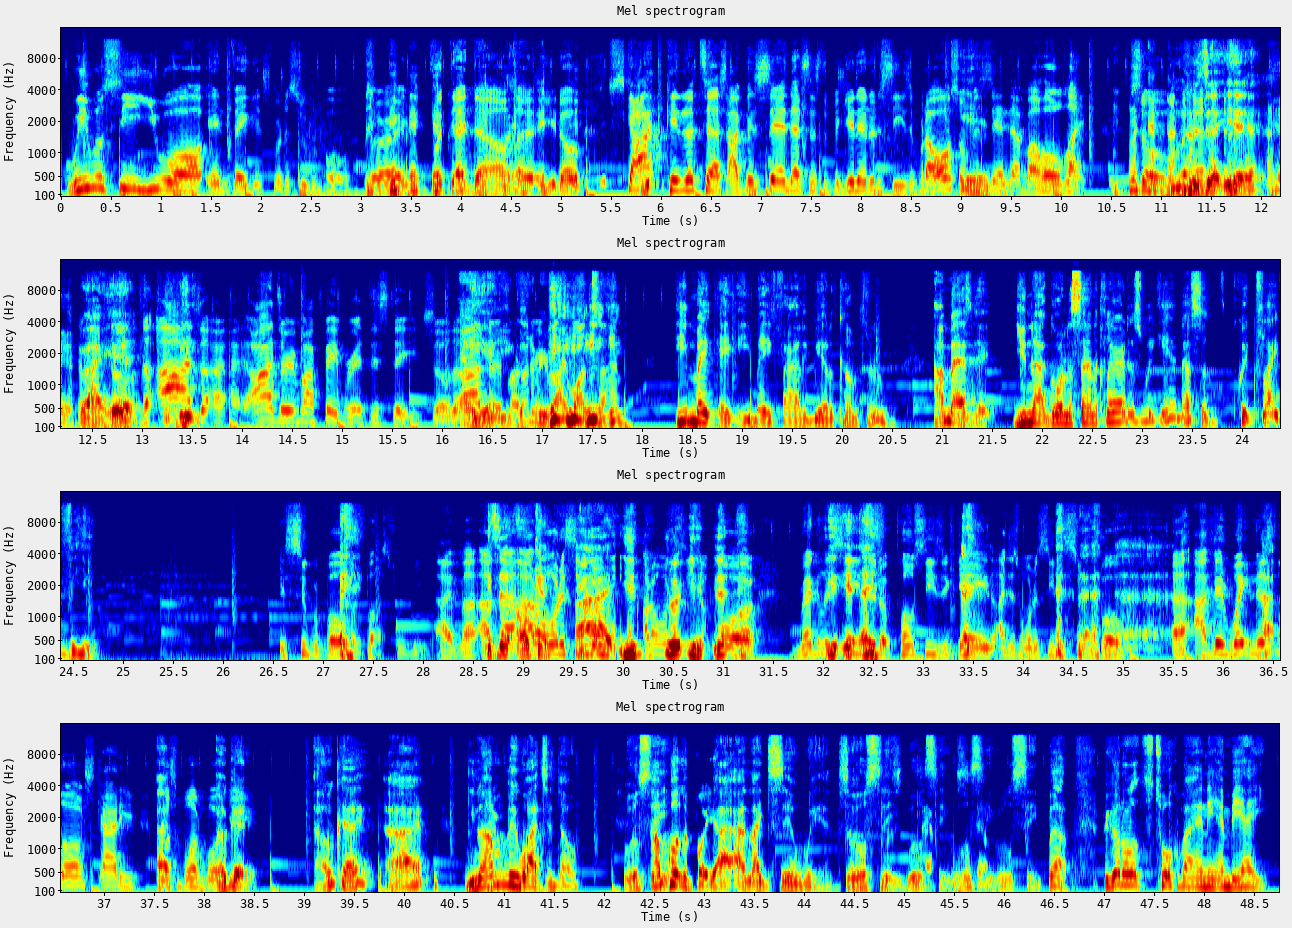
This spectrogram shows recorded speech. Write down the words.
we will see you all in Vegas for the Super Bowl. All right, put that down. Uh, you know, Scott can attest. I've been saying that since the beginning of the season, but I also yeah. been saying that my whole life. So yeah, right. So yeah. The odds are odds are in my favor at this stage. So the odds yeah, you got to be right he, one he, time. He, he may he may finally be able to come through. I'm asking you not going to Santa Clara this weekend? That's a quick flight for you. It's Super Bowl or bust for me. I, I, I'm not, okay. I don't want to see. Right. you, I don't want to see you, more regular season or postseason games. I just want to see the Super Bowl. Uh, I've been waiting this long, Scotty. What's one more okay. game? Okay. All right. You know, I'm gonna be watching though. We'll see. I'm pulling for you. I, would like to see him win. So we'll see. We'll see. We'll see. We'll see. But we got a lot to talk about in the NBA.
